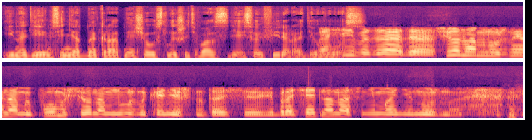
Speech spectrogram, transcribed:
И надеемся неоднократно еще услышать вас здесь в эфире Радио Спасибо, да, да. Все нам нужны, нам и помощь, все нам нужно, конечно. То есть э, обращать на нас внимание нужно.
